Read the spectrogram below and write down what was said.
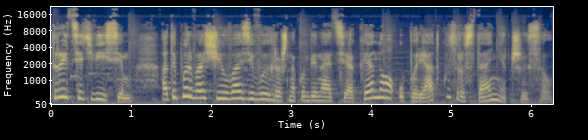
38. А тепер вашій увазі виграшна комбінація кено у порядку зростання чисел.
